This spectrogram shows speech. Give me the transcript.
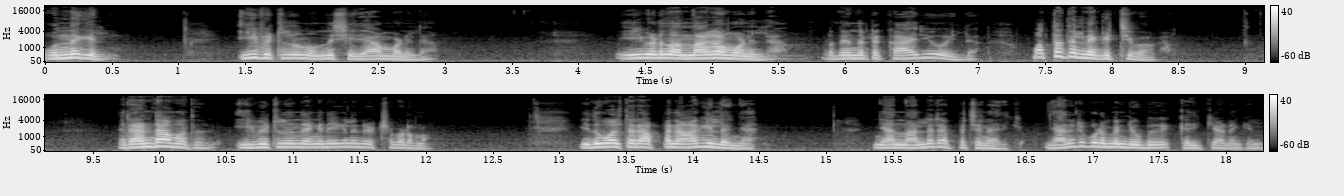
ഒന്നുകിൽ ഈ വീട്ടിൽ നിന്ന് ഒന്നും ശരിയാകാൻ പോണില്ല ഈ വീട് നന്നാകാൻ പോണില്ല ഇവിടെ നിന്നിട്ട് കാര്യവും ഇല്ല. മൊത്തത്തിൽ നെഗറ്റീവാകാം രണ്ടാമത് ഈ വീട്ടിൽ നിന്ന് എങ്ങനെയെങ്കിലും രക്ഷപ്പെടണം. ഇതുപോലത്തെ ഒരു അപ്പനാകില്ല ഞാൻ. ഞാൻ നല്ലൊരു അപ്പച്ചനായിരിക്കും. ഞാനൊരു കുടുംബം രൂപീകരിക്കുകയാണെങ്കിൽ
